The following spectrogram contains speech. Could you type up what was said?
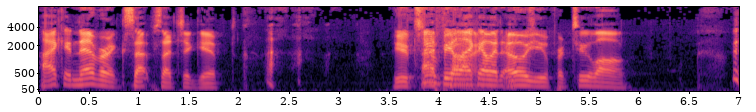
I can never accept such a gift. You're too I feel like I would owe you for too long.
